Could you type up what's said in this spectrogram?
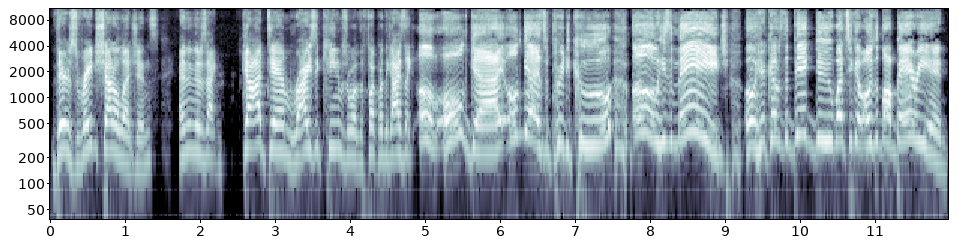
there's Raid Shadow Legends, and then there's that goddamn Rise of Kingdoms or whatever the fuck, where the guy's like, oh, old guy, old guys are pretty cool. Oh, he's a mage. Oh, here comes the big dude. What's he go? Oh, he's a barbarian.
